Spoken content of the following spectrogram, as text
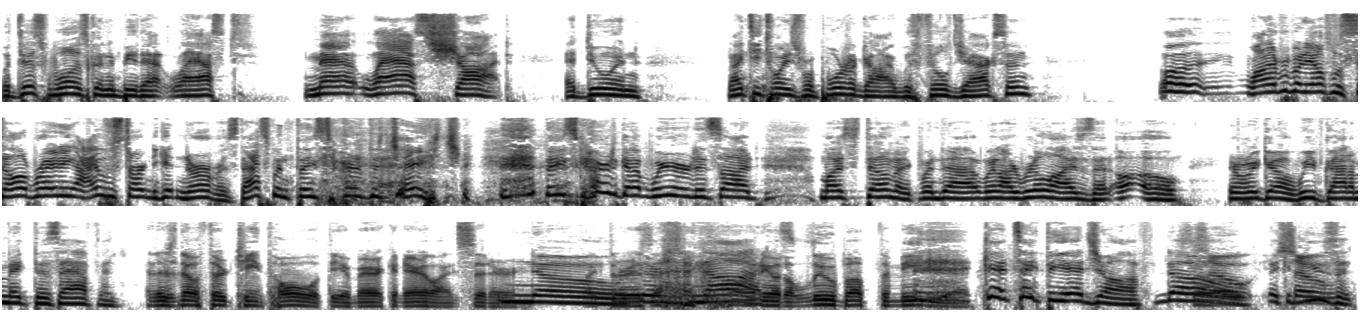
but this was going to be that last last shot at doing 1920s reporter guy with Phil Jackson. Well, while everybody else was celebrating, I was starting to get nervous. That's when things started to change. things started get weird inside my stomach when uh, when I realized that, uh oh, here we go. We've got to make this happen. And there's no 13th hole at the American Airlines Center. No, like there is there's at not. Colonial to lube up the media. Can't take the edge off. No, so, they can so use it.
